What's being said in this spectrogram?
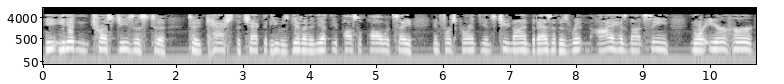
He, he didn't trust Jesus to, to cash the check that he was given. And yet the Apostle Paul would say in 1 Corinthians 2 9, But as it is written, eye has not seen, nor ear heard,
